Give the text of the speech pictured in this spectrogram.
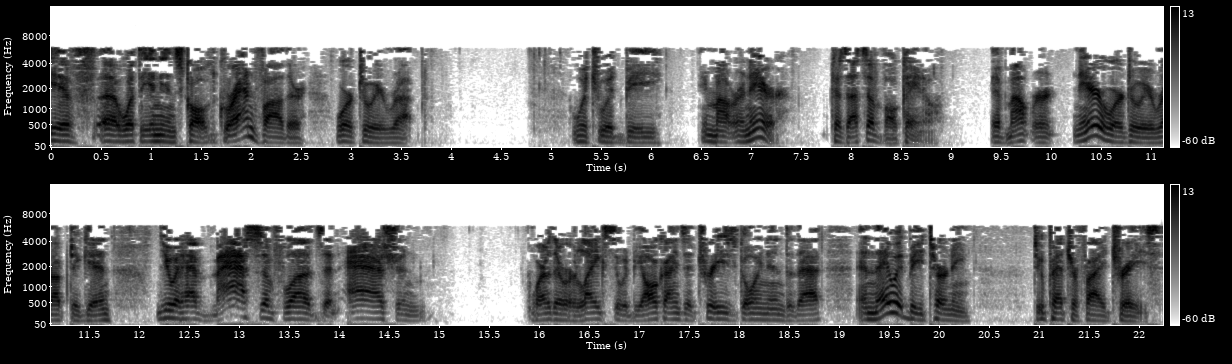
if uh, what the Indians called grandfather were to erupt, which would be Mount Rainier, because that's a volcano. If Mount Rainier were to erupt again, you would have massive floods and ash and where there were lakes, there would be all kinds of trees going into that, and they would be turning to petrified trees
